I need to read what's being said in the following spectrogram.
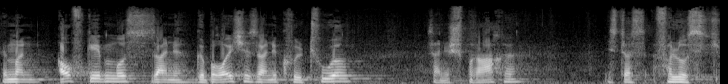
Wenn man aufgeben muss, seine Gebräuche, seine Kultur, seine Sprache, ist das Verlust.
